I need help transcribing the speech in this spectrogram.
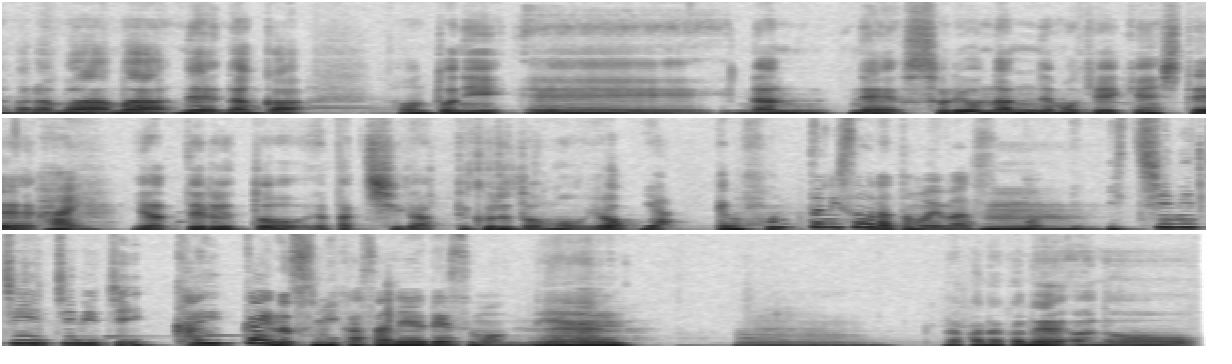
だからまあまあねなんか本当に、えーなんね、それを何年も経験してはい。やってるとやっぱ違ってくると思うよ。いやでも本当にそうだと思います。うんもうい一日一日一回一回の積み重ねですもんね。ねうん、なかなかねあの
